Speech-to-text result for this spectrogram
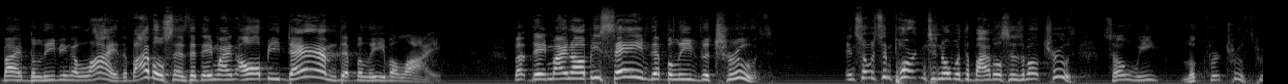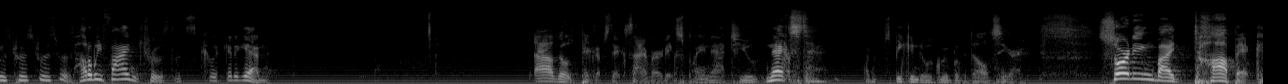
by believing a lie. The Bible says that they might all be damned that believe a lie, but they might all be saved that believe the truth. And so it's important to know what the Bible says about truth. So we look for truth, truth, truth, truth, truth. How do we find truth? Let's click it again. Ah, those pickup sticks, I've already explained that to you. Next, I'm speaking to a group of adults here. Sorting by topic.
